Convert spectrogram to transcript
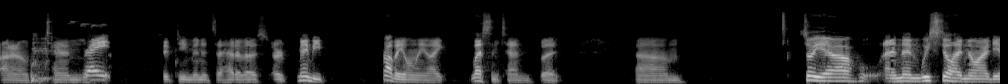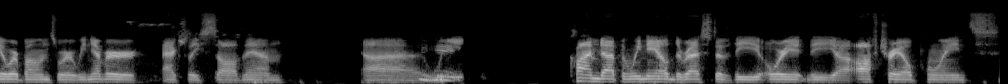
I don't know 10, Right. 15 minutes ahead of us, or maybe probably only like less than 10. But um, so yeah, and then we still had no idea where Bones were. We never actually saw them. Uh, We climbed up and we nailed the rest of the orient the uh, off trail points,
